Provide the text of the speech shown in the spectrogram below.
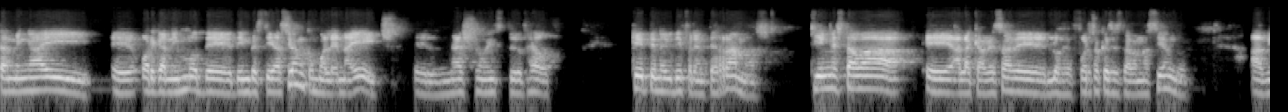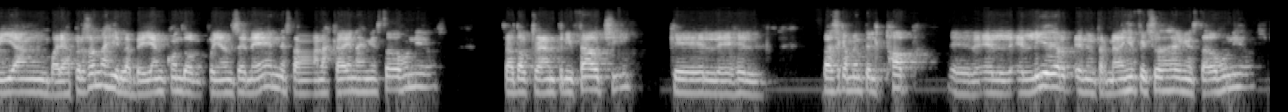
también hay eh, organismos de, investigación como el NIH, el National Institute of Health, que tienen diferentes ramas. ¿Quién estaba eh, a la cabeza de los esfuerzos que se estaban haciendo? Habían varias personas y las veían cuando ponían CNN, estaban las cadenas en Estados Unidos. O sea, Dr. Anthony Fauci, que él es el, básicamente el top, el, el, líder en enfermedades infecciosas en Estados Unidos.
